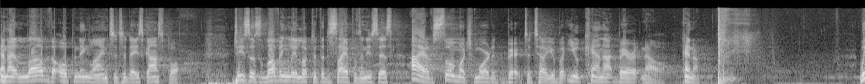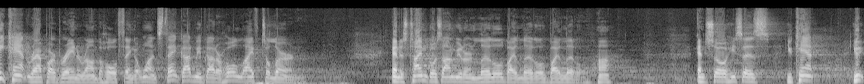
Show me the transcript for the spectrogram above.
And I love the opening line to today's gospel. Jesus lovingly looked at the disciples and he says, I have so much more to, bear, to tell you, but you cannot bear it now. Kind of we can't wrap our brain around the whole thing at once. Thank God we've got our whole life to learn. And as time goes on, we learn little by little by little, huh? And so he says, You can't, you,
